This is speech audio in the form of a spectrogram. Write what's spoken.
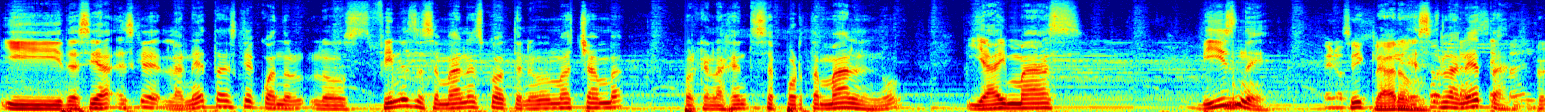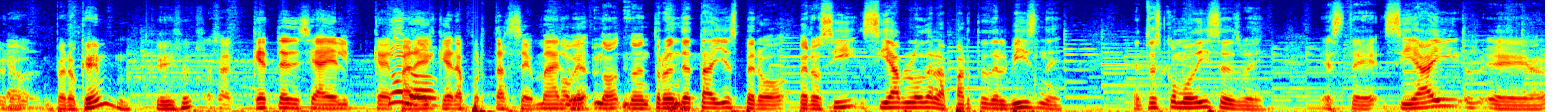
y decía, es que la neta es que cuando los fines de semana es cuando tenemos más chamba porque la gente se porta mal, ¿no? Y hay más business. Sí, claro. Esa es la neta. ¿Pero, ¿Pero qué? ¿Qué dices? O sea, ¿qué te decía él que No, para no. él que era portarse mal? Obvio, no, no entró en detalles, pero, pero sí, sí habló de la parte del business. Entonces, como dices, güey, este, si hay eh,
